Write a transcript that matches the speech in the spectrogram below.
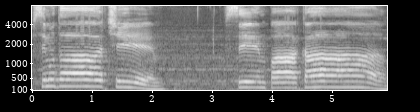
Всім удачі! Всім пока!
